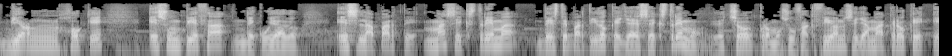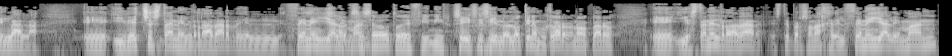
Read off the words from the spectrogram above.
Bjorn Hocke, es un pieza de cuidado. Es la parte más extrema de este partido que ya es extremo. De hecho, como su facción se llama, creo que el ala. Eh, y de hecho está en el radar del CNI alemán. Se sabe autodefinir. Sí, sí, sí, lo, tiene muy claro, ¿no? Claro. Eh, y está en el radar este personaje del CNI alemán,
